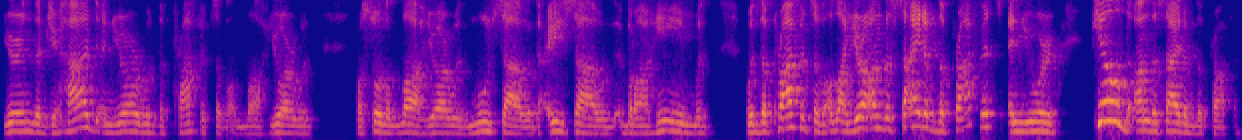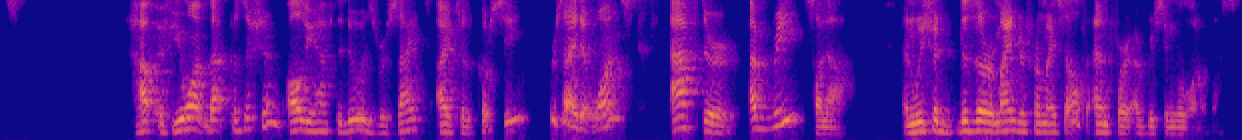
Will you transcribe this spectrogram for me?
you're in the jihad and you are with the prophets of Allah. You are with Rasulullah, you are with Musa, with Isa, with Ibrahim, with, with the prophets of Allah. You're on the side of the prophets and you were killed on the side of the prophets. How, if you want that position, all you have to do is recite Ayatul Kursi, recite it once after every salah. And we should, this is a reminder for myself and for every single one of us.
